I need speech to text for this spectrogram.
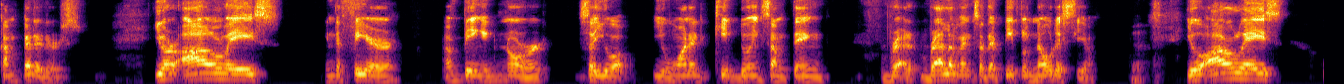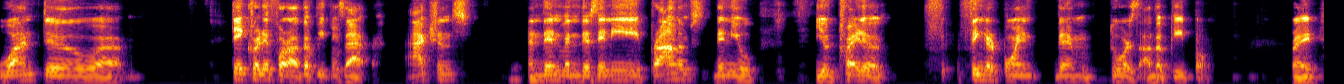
competitors. You're always in the fear of being ignored. So you you want to keep doing something re- relevant so that people notice you. Yeah. You always want to uh, take credit for other people's a- actions and then when there's any problems then you you try to f- finger point them towards other people right?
